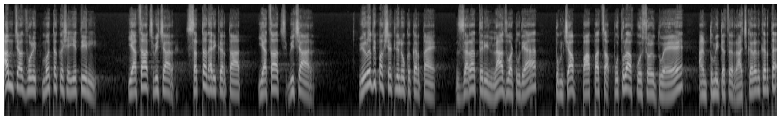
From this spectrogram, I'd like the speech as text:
आमच्या झोळीत मतं कसे येतील? याचाच विचार सत्ताधारी करतात याचाच विचार विरोधी पक्षातले लोक करताय. जरा तरी लाज वाटू द्या. तुमच्या बापाचा पुतळा कोसळतोय आणि तुम्ही त्याचं राजकारण करताय.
